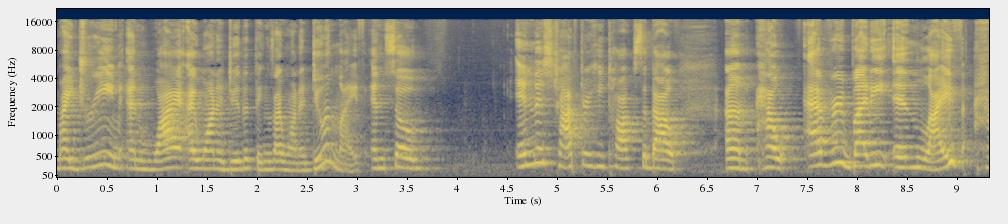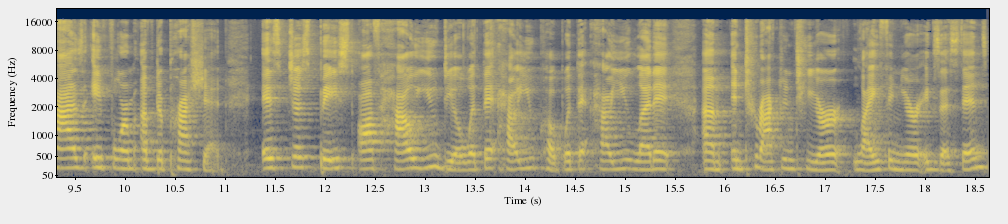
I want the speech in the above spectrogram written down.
my dream and why I want to do the things I want to do in life. And so in this chapter, he talks about um, how everybody in life has a form of depression. It's just based off how you deal with it, how you cope with it, how you let it um, interact into your life and your existence,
